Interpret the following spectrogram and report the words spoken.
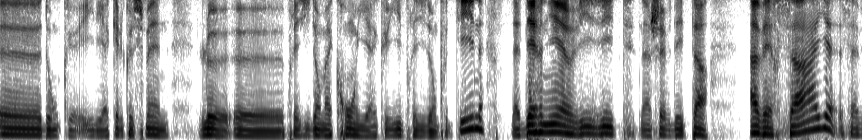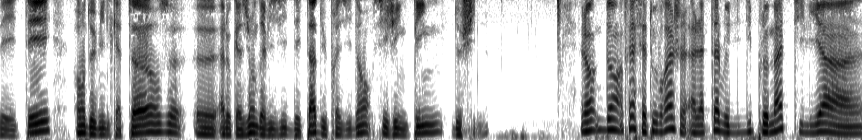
euh, donc il y a quelques semaines, le euh, président Macron y a accueilli le président Poutine. La dernière visite d'un chef d'État à Versailles, ça avait été en 2014 euh, à l'occasion de la visite d'État du président Xi Jinping de Chine. Alors, dans cet ouvrage, à la table des diplomates, il y a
